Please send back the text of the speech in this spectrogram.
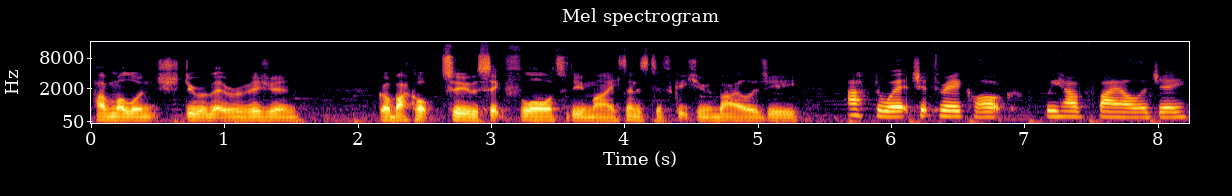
have my lunch, do a bit of revision, go back up to the sixth floor to do my extended certificate human biology. After which at three o'clock we have biology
